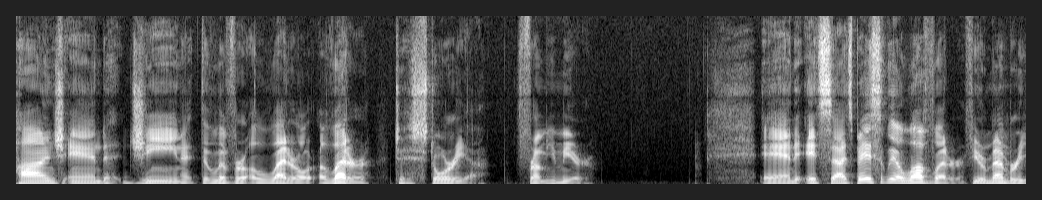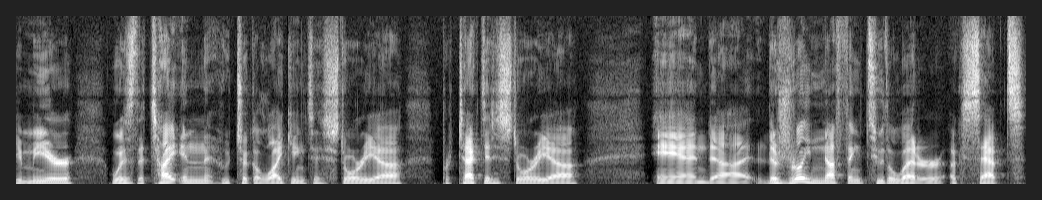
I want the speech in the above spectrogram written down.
Hange and Jean deliver a letter, a letter to Historia from Ymir. And it's, uh, it's basically a love letter. If you remember, Ymir was the Titan who took a liking to Historia, protected Historia, and uh, there's really nothing to the letter except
